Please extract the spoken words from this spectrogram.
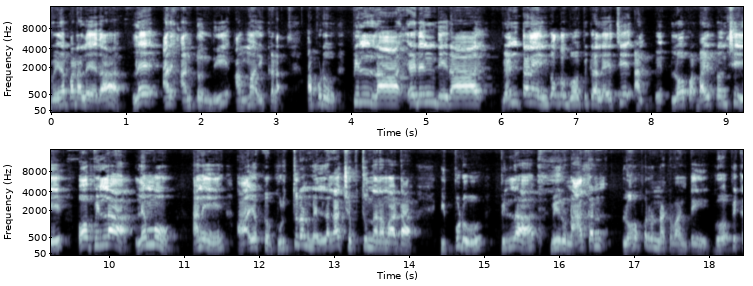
వినపడలేదా? లే అని అంటుంది అమ్మ ఇక్కడ. అప్పుడు పిల్ల ఎడిందిరా. వెంటనే ఇంకొక గోపిక లేచి లోప బయట నుంచి ఓ పిల్ల లెమ్ము అని ఆ యొక్క గుర్తులను మెల్లగా చెప్తుందన్నమాట. ఇప్పుడు పిల్ల మీరు నాకన్ లోపల ఉన్నటువంటి గోపిక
